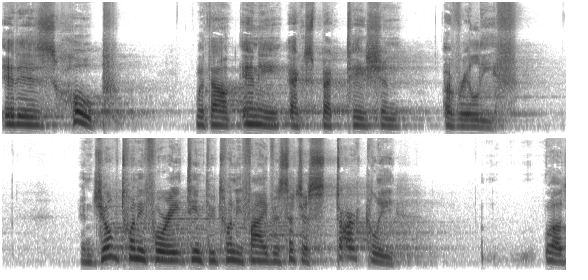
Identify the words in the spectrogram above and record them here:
It is hope without any expectation of relief. And Job 24, 18 through 25 is such a starkly well,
